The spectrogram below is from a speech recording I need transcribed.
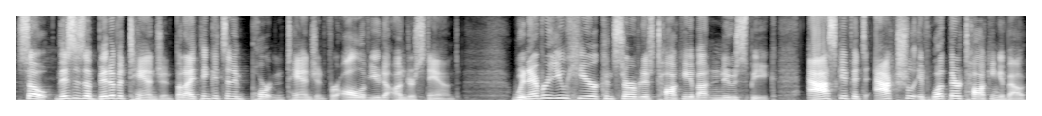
So this is a bit of a tangent, but I think it's an important tangent for all of you to understand. Whenever you hear conservatives talking about newspeak, ask if it's actually if what they're talking about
